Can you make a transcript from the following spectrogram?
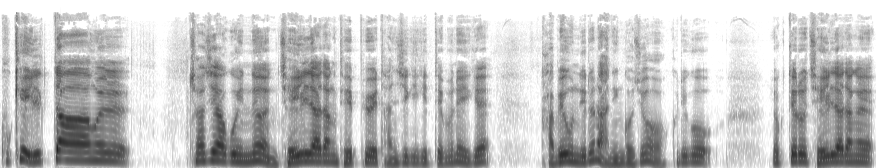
국회 일당을 차지하고 있는 제1야당 대표의 단식이기 때문에 이게 가벼운 일은 아닌 거죠. 그리고 역대로 제1야당의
